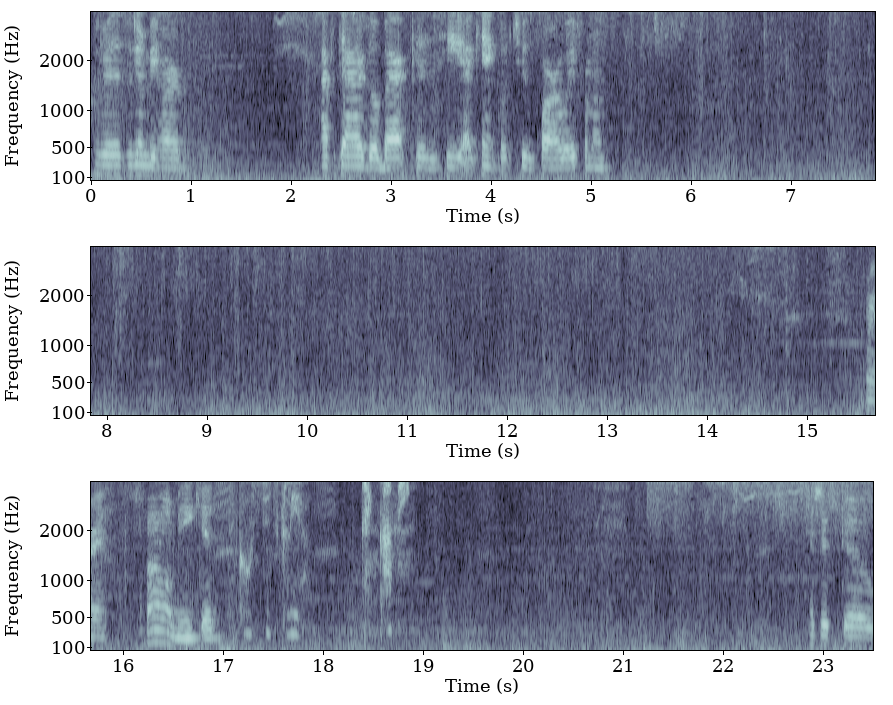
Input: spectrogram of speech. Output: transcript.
Okay, this is gonna be hard. I've gotta go back because he I can't go too far away from him. Alright, follow me, kid. The coast is clear. I'm coming. Let's just go.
